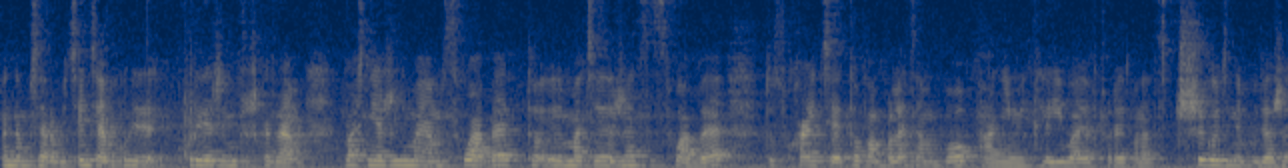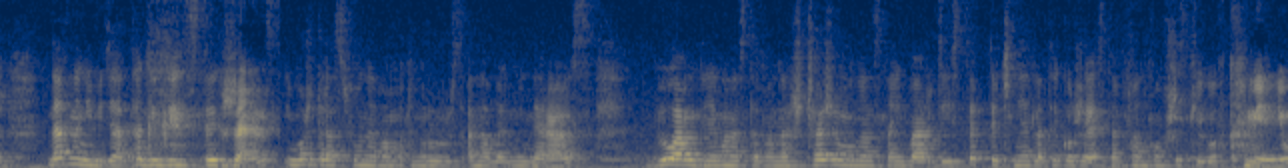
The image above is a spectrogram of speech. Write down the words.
będę musiała robić cięcia, bo kurier, kurierzy mi przeszkadzają. Właśnie jeżeli mają słabe, to y, macie rzęsy słabe, to słuchajcie, to Wam polecam, bo pani mi kleiła je wczoraj ponad 3 godziny, powiedziała, że dawno nie widziała tak gęstych rzęs. I może teraz wspomnę Wam o tym różu z Annabelle Minerals. byłam do niego nastawiona szczerze mówiąc najbardziej sceptycznie, dlatego że jestem fanką wszystkiego w kamieniu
